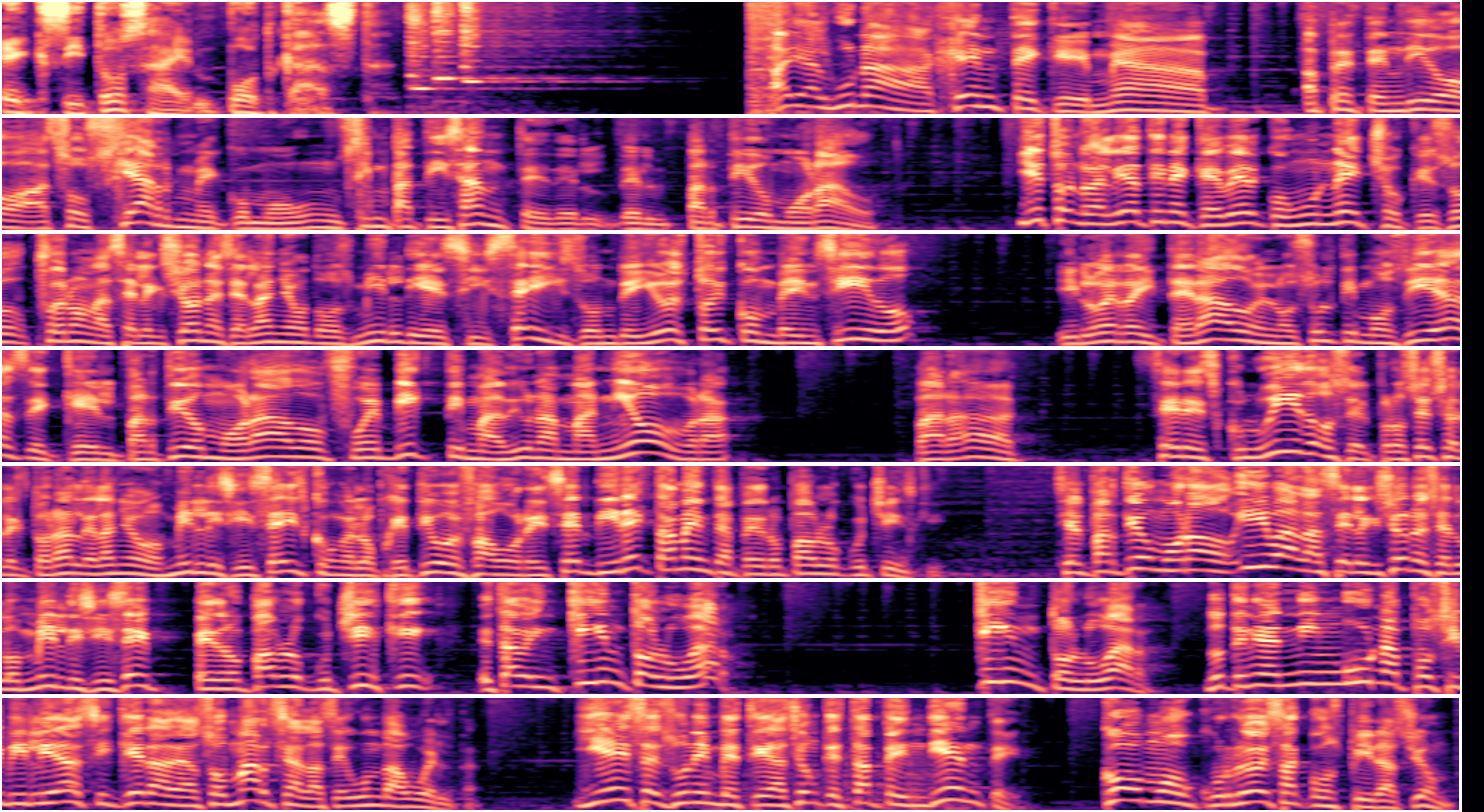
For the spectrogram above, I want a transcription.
Exitosa en podcast. Hay alguna gente que me ha, pretendido asociarme como un simpatizante del, Partido Morado. Y esto en realidad tiene que ver con un hecho que fueron las elecciones del año 2016, donde yo estoy convencido, y lo he reiterado en los últimos días, de que el Partido Morado fue víctima de una maniobra para ser excluidos del proceso electoral del año 2016 con el objetivo de favorecer directamente a Pedro Pablo Kuczynski. Si el Partido Morado iba a las elecciones en 2016, Pedro Pablo Kuczynski estaba en quinto lugar. Quinto lugar. No tenía ninguna posibilidad siquiera de asomarse a la segunda vuelta. Y esa es una investigación que está pendiente. ¿Cómo ocurrió esa conspiración?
